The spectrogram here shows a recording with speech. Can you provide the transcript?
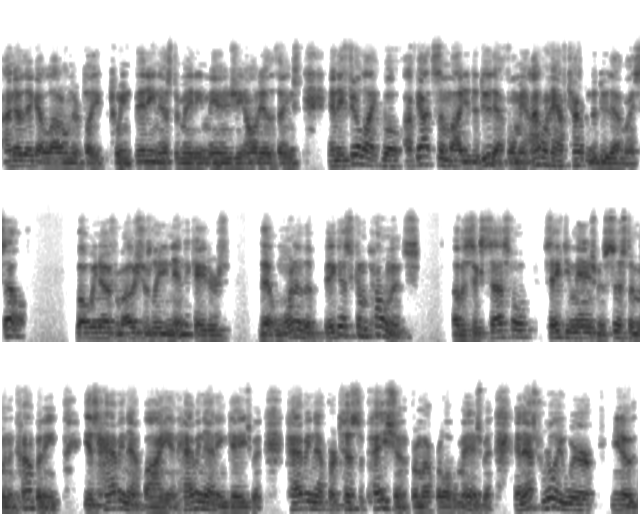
I know they got a lot on their plate between bidding, estimating, managing, all the other things. And they feel like, well, I've got somebody to do that for me. I don't have time to do that myself. But we know from OSHA's leading indicators that one of the biggest components of a successful safety management system in a company is having that buy-in, having that engagement, having that participation from upper level management. And that's really where, you know,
